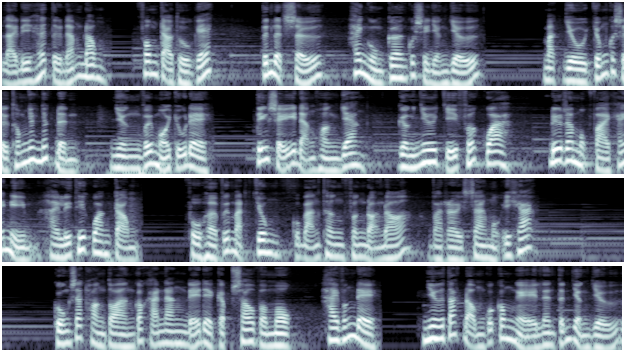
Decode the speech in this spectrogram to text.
lại đi hết từ đám đông, phong trào thù ghét, tính lịch sử hay nguồn cơn của sự giận dữ. Mặc dù chúng có sự thống nhất nhất định, nhưng với mỗi chủ đề, tiến sĩ Đặng Hoàng Giang gần như chỉ phớt qua, đưa ra một vài khái niệm hay lý thuyết quan trọng, phù hợp với mạch chung của bản thân phân đoạn đó và rời sang một ý khác. Cuốn sách hoàn toàn có khả năng để đề cập sâu vào một, hai vấn đề như tác động của công nghệ lên tính giận dữ,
